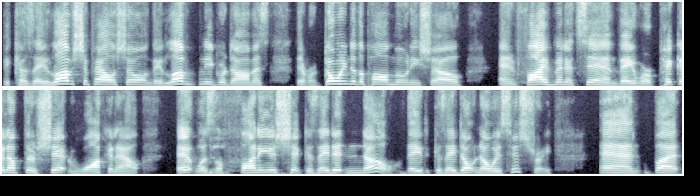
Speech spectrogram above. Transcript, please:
because they love Chappelle show and they love Negrodamus. They were going to the Paul Mooney show, and five minutes in, they were picking up their shit and walking out. It was the funniest shit because they didn't know they because they don't know his history. And but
